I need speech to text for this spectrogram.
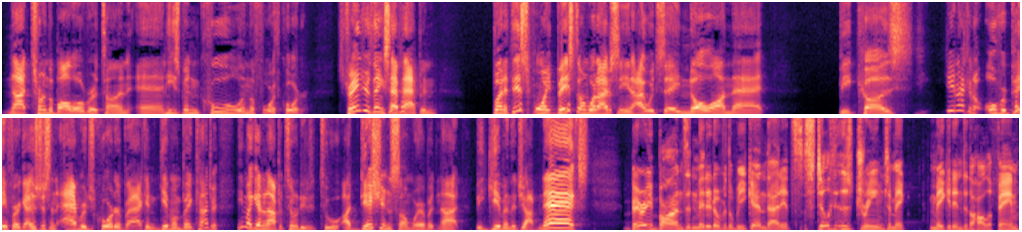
not turn the ball over a ton, and he's been cool in the fourth quarter. Stranger things have happened, but at this point, based on what I've seen, I would say no on that because you're not going to overpay for a guy who's just an average quarterback and give him a big contract. He might get an opportunity to, to audition somewhere, but not be given the job. Next. Barry Bonds admitted over the weekend that it's still his dream to make make it into the Hall of Fame.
